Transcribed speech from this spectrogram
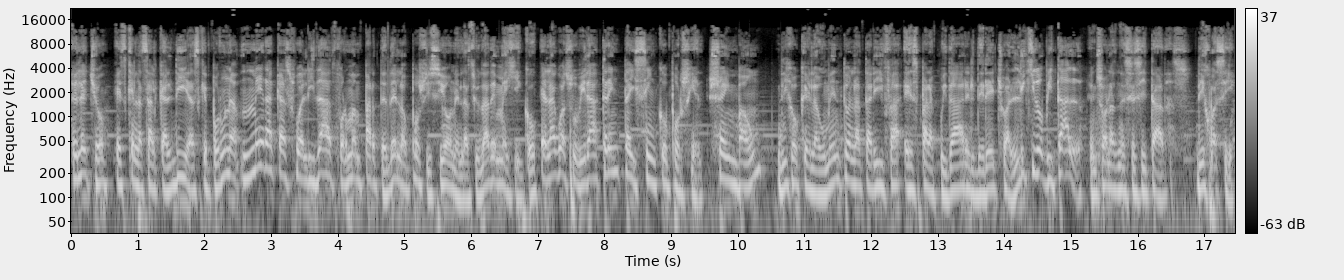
El hecho es que en las alcaldías que por una mera casualidad forman parte de la oposición en la Ciudad de México, el agua subirá 35%. Sheinbaum dijo que el aumento en la tarifa es para cuidar el derecho al líquido vital en zonas necesitadas. Dijo así,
